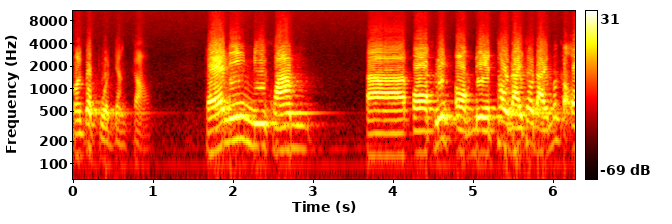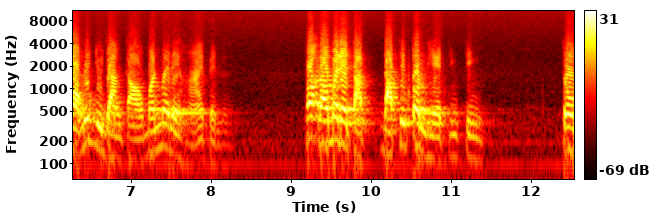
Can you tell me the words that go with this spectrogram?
มันก็ปวดอย่างเก่า แผลนี้มีความออกฤทธิ์ออกเดชเท่าใดเท่าใด มันก็ออกฤทธิ์อยู่อย่างเก่า มันไม่ได้หายไปเลย เพราะเราไม่ได้ตัดดับที่ต้นเหตุจริง ๆ ตรง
